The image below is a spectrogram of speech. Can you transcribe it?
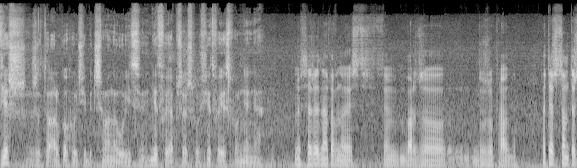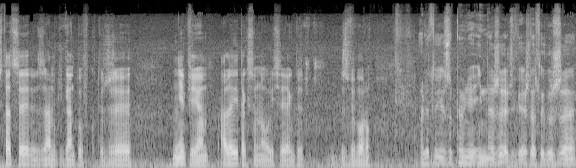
wiesz, że to alkohol ciebie trzyma na ulicy, nie twoja przeszłość, nie twoje wspomnienia. Myślę, że na pewno jest tym bardzo dużo prawdy. Chociaż są też tacy, znam gigantów, którzy nie piją, ale i tak są na ulicy jakby z wyboru. Ale to jest zupełnie inna rzecz, wiesz, dlatego że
